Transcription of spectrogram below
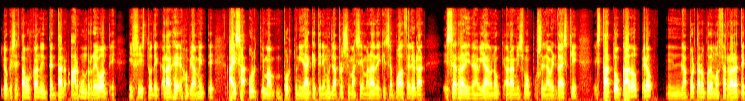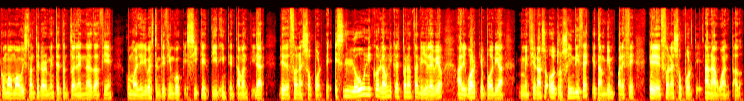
y lo que se está buscando es intentar algún rebote, insisto, de cara obviamente a esa última oportunidad que tenemos la próxima semana de que se pueda celebrar ese rally de Navidad, ¿no? que ahora mismo pues la verdad es que está tocado, pero mm, la puerta no podemos cerrar, como hemos visto anteriormente, tanto en el Nasdaq 100 como el IBEX 35 que sí que intentaban tirar de zona de soporte. Es lo único, la única esperanza que yo le veo, al igual que podría mencionar otros índices que también parece que de zona de soporte han aguantado.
